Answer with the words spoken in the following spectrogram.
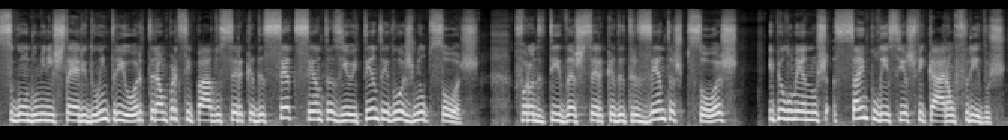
Segundo o Ministério do Interior, terão participado cerca de 782 mil pessoas. Foram detidas cerca de 300 pessoas e pelo menos 100 polícias ficaram feridos.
